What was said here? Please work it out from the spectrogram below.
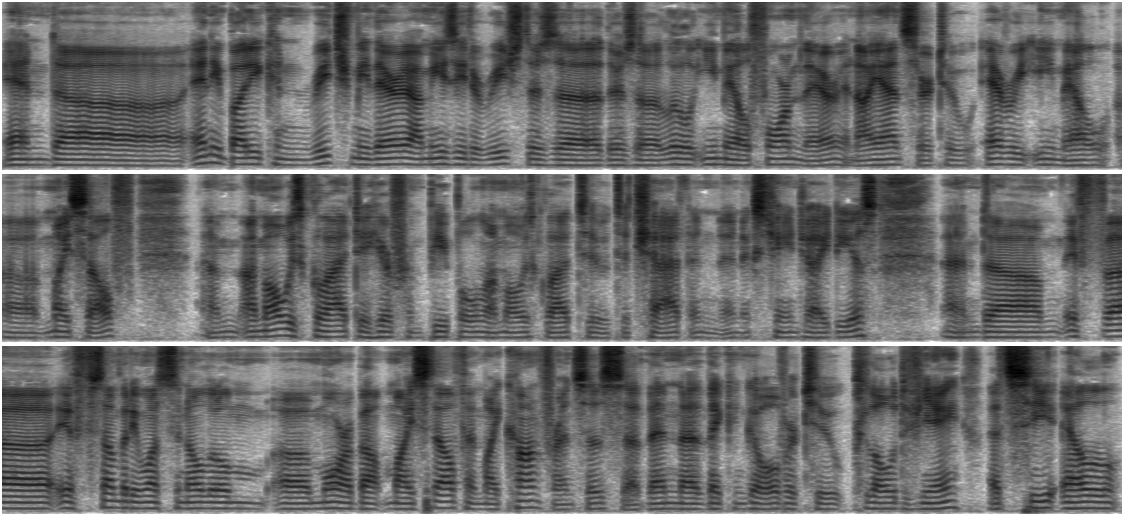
And uh, anybody can reach me there. I'm easy to reach. There's a there's a little email form there, and I answer to every email uh, myself. I'm, I'm always glad to hear from people. I'm always glad to, to chat and, and exchange ideas. And um, if uh, if somebody wants to know a little uh, more about myself and my conferences, uh, then uh, they can go over to Claude Viens. That's C L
